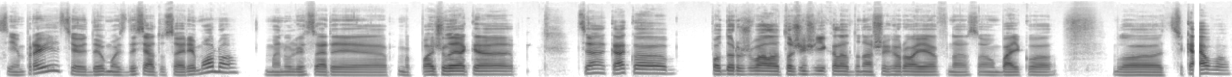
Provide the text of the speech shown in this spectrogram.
Всім привіт! Сьогодні дивимось 10 серію Моно. В минулій серії ми бачили, як е, ця Како подорожувала, точніше їхала до наших героїв на своєму байку. Було цікаво.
